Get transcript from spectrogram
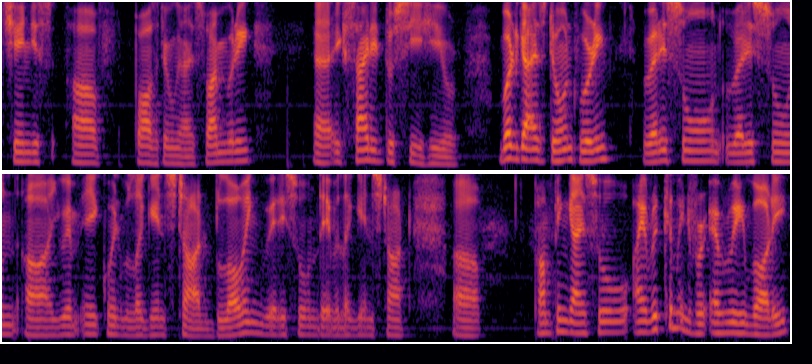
changes of positive guys. So I'm very uh, excited to see here. But guys don't worry very soon very soon uh, UMA coin will again start blowing. Very soon they will again start uh, pumping guys. So I recommend for everybody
